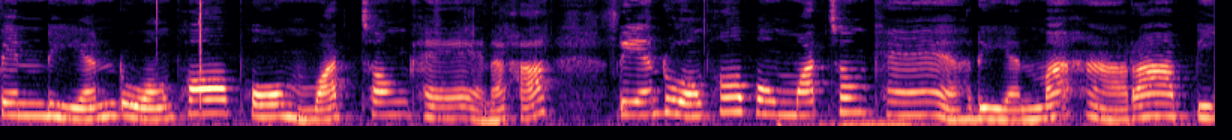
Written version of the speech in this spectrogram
เป็นเหรียญหลวงพ่อพรมวัดช่องแคนะคะ เหรียญหลวงพ่อพรมวัดช่องแค เหรียญมหาราชปี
